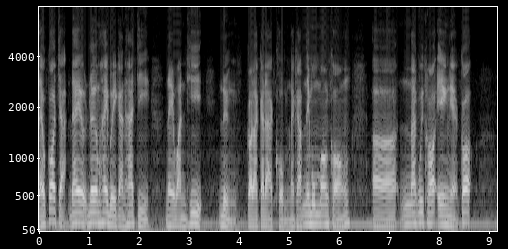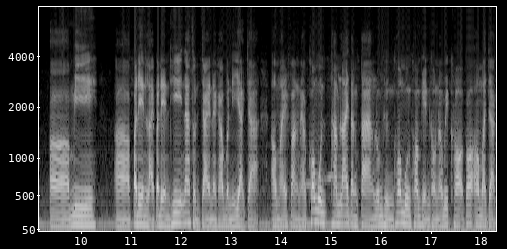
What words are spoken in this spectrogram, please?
แล้วก็จะได้เริ่มให้บริการ 5G ในวันที่ 1 กรกฎาคมนะครับในมุมมองของเอ่อนักวิเคราะห์เองเนี่ยก็ มีประเด็นหลายประเด็นที่น่าสนใจนะครับ วันนี้อยากจะเอามาให้ฟังนะครับ ข้อมูลทม์ไลน์ต่างๆ รวมถึงข้อมูลความเห็นของนักวิเคราะห์ก็เอามาจาก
